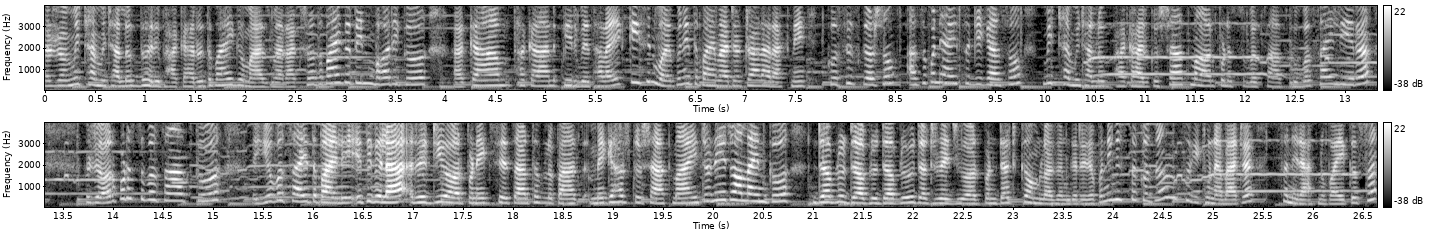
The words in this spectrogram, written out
र मिठा मिठा लोकधोरी भाकाहरू तपाईँको माझमा राख्छौँ। तपाईँको दिनभरिको काम थकान पिरबेथालाई एकैछिन भए पनि तपाईँबाट टाढा राख्ने कोसिस गर्छौँ। आज पनि आइसकेका छौँ मिठा मिठा लोक भाकाहरूको साथमा अर्पण शुभ साँझको बसाइ लिएर। र अर्पण शुभ साँझको व्यवसाय तपाईँले यति बेला रेडियो अर्पण एक सय चार थप्लो पाँच मेगा साथमा इन्टरनेट अनलाइनको W W radio Arpan com login गरेर पनि विश्वको जुनसुकै कुनाबाट सुनिराख्नु भएको छ।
